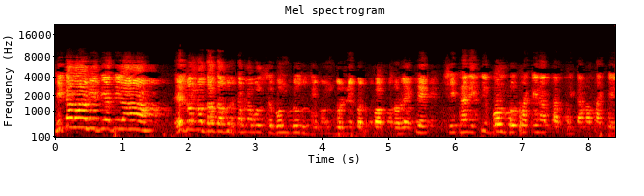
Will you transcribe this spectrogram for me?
ঠিকানা আমি দিয়ে দিলাম এই জন্য দাদা দুর্গাবলা বলছে, বন্ধু যদি বন্ধুর নিকট পত্র লেখে সেখানে কি বন্ধু থাকে না, তার ঠিকানা থাকে?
